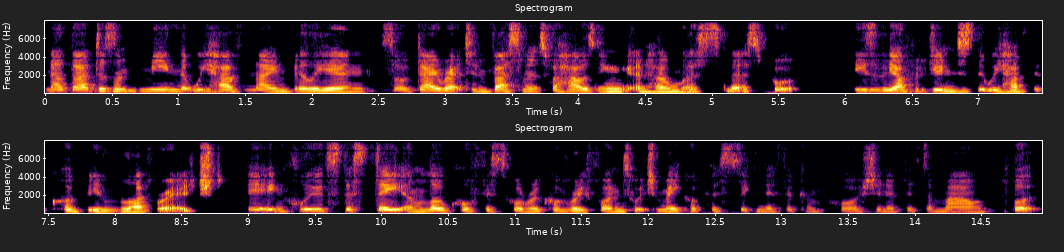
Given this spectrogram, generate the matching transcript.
Now, that doesn't mean that we have 9 billion sort of direct investments for housing and homelessness, but these are the opportunities that we have that could be leveraged. It includes the state and local fiscal recovery funds, which make up a significant portion of this amount, but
